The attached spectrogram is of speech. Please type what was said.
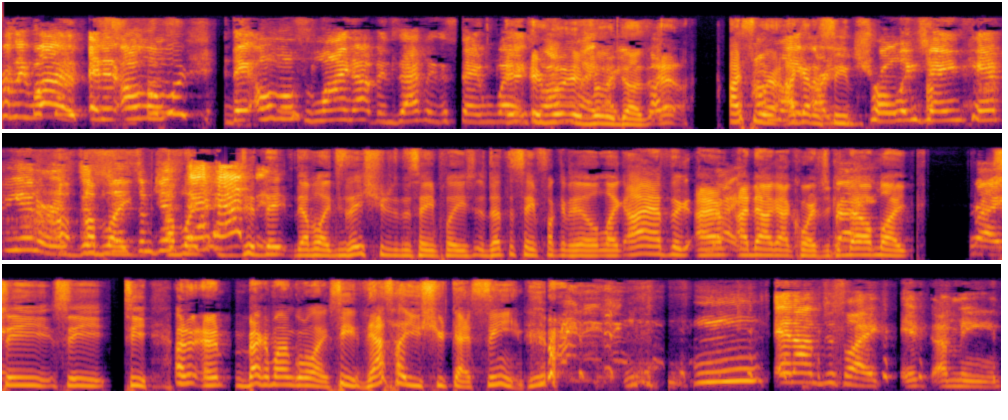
really was, and it almost like, they almost line up exactly the same way. it, it, So I'm it like, really does. I, swear, I'm like, I gotta are see. you trolling Jane Campion, or is this I'm like, system just I'm like, that happen? did they? I'm like, did they shoot in the same place? Is that the same fucking hill? Like, I have to. I, Right. I now got questions because now I'm like, right. see, see, see. And, and back of my mind, going like, see, that's how you shoot that scene. Mm, and I'm just like, if I mean,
